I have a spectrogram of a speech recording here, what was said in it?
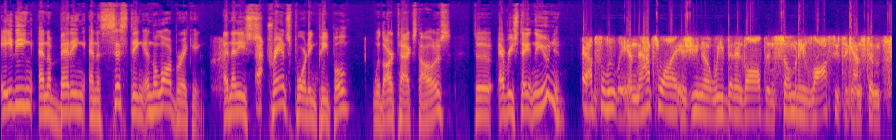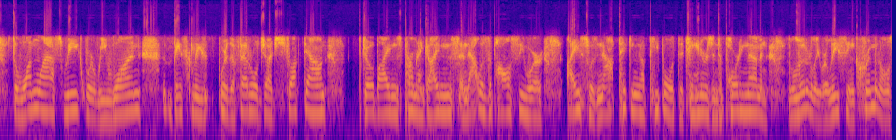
aiding and abetting and assisting in the law breaking, and then he's uh, transporting people with our tax dollars to every state in the union. Absolutely. And that's why, as you know, we've been involved in so many lawsuits against him. The one last week where we won, basically where the federal judge struck down Joe Biden's permanent guidance, and that was the policy where ICE was not picking up people with detainers and deporting them and literally releasing criminals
